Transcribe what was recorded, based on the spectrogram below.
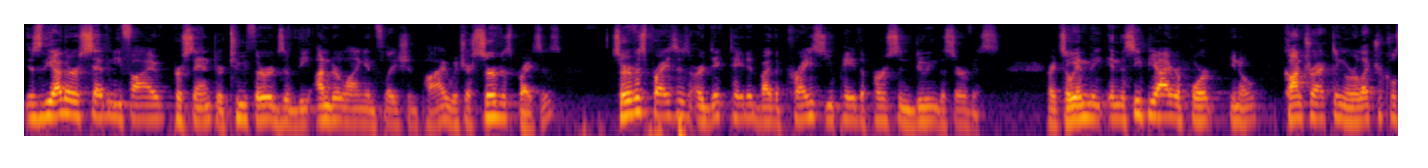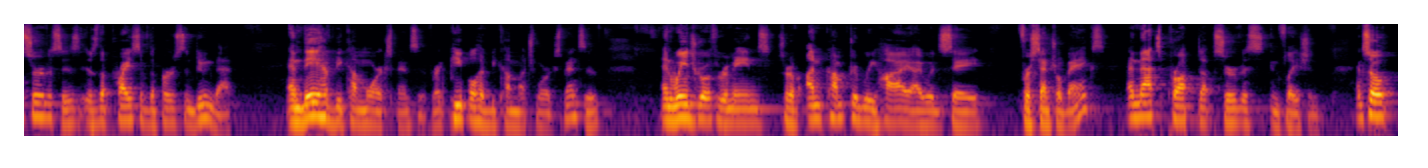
is the other 75% or two thirds of the underlying inflation pie, which are service prices. Service prices are dictated by the price you pay the person doing the service. Right? So in the in the CPI report, you know, contracting or electrical services is the price of the person doing that. And they have become more expensive, right? People have become much more expensive. And wage growth remains sort of uncomfortably high, I would say, for central banks, and that's propped up service inflation. And so,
